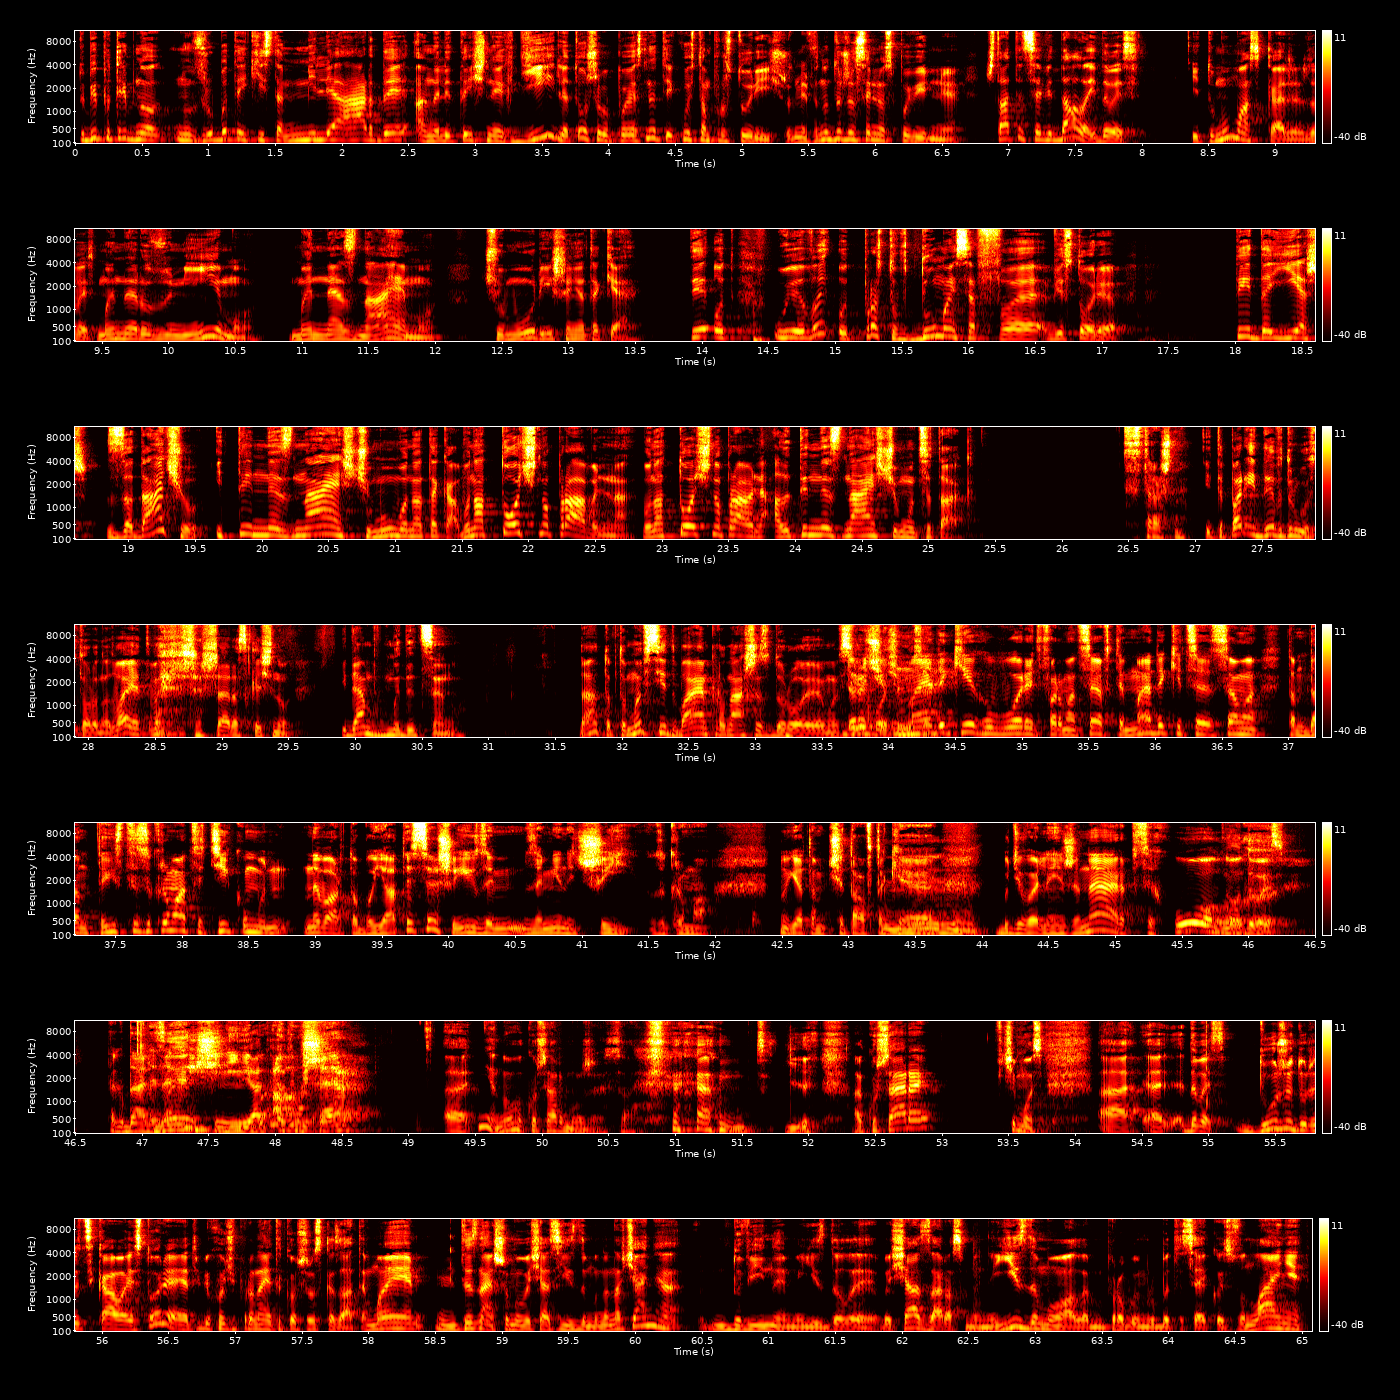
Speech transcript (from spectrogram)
Тобі потрібно ну, зробити якісь там мільярди аналітичних дій для того, щоб пояснити якусь там просту річ. Розумієш? Воно дуже сильно сповільнює. Штати це віддали, і дивись. І тому Маск каже: дивись, ми не розуміємо, ми не знаємо, чому рішення таке. Ти от уяви, от просто вдумайся в, е, в історію. Ти даєш задачу, і ти не знаєш, чому вона така. Вона точно правильна, вона точно правильна, але ти не знаєш, чому це так. Це страшно. І тепер іди в другу сторону. Давай я тебе ще, раз качну. Ідемо в медицину. Да? Тобто ми всі дбаємо про наше здоров'я. Ми всі До речі, хочемо. медики говорять, фармацевти, медики це саме там дантисти, зокрема, це ті, кому не варто боятися, що їх замінить шиї. Зокрема, ну я там читав таке Мгм. будівельний інженер, психолог, Ну, дивись. так далі. Ми- Захищені, ніби я- акушер. Е, ні, ну акушер може. Акушери. Вчимось. Е, дивись, дуже дуже цікава історія. Я тобі хочу про неї також розказати. Ми ти знаєш, що ми весь час їздимо на навчання. До війни ми їздили весь час. Зараз ми не їздимо, але ми пробуємо робити це якось в онлайні.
